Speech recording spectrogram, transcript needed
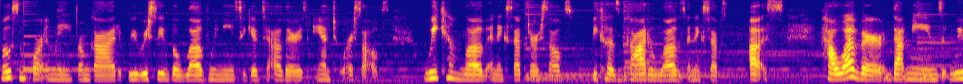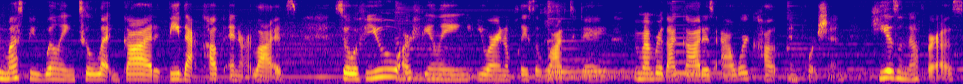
Most importantly, from God, we receive the love we need to give to others and to ourselves. We can love and accept ourselves because God loves and accepts us. However, that means we must be willing to let God be that cup in our lives. So if you are feeling you are in a place of lack today, remember that God is our cup and portion. He is enough for us.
